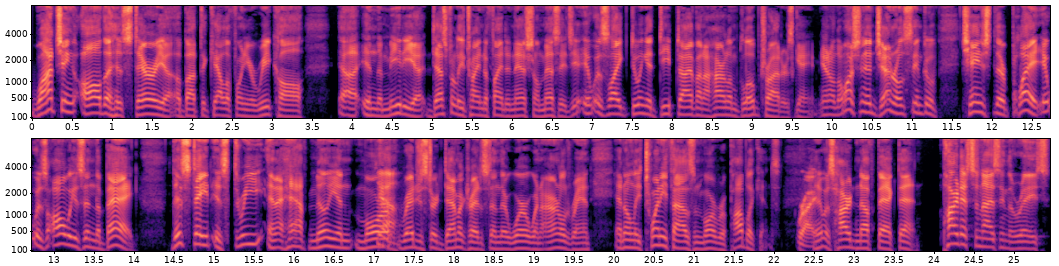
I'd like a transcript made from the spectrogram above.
watching all the hysteria about the California recall. Uh, in the media, desperately trying to find a national message. It, it was like doing a deep dive on a Harlem Globetrotters game. You know, the Washington Generals seem to have changed their play. It was always in the bag. This state is three and a half million more Yeah. registered Democrats than there were when Arnold ran, and only 20,000 more Republicans. right. And it was hard enough back then. Partisanizing the race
